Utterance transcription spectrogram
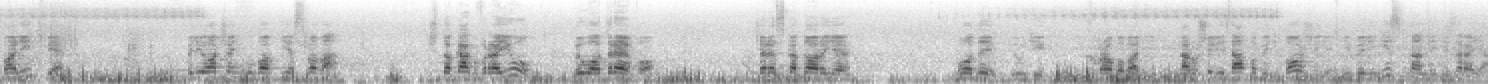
В молитве были очень глубокие слова, что как в раю было древо, через которое плоды люди пробовали, нарушили заповедь Божию и были изгнаны из рая.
